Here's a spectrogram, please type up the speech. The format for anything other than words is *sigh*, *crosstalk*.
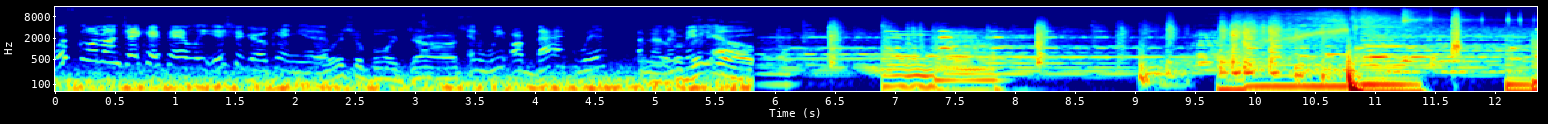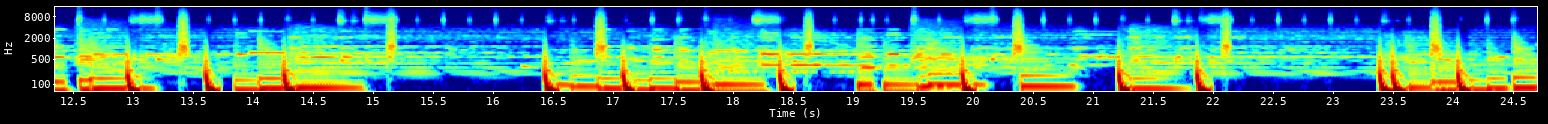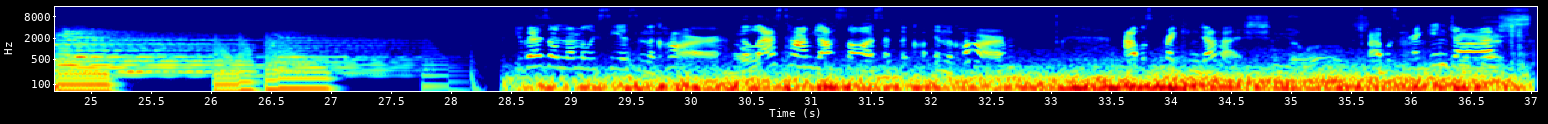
What's going on, JK family? It's your girl Kenya. Oh, it's your boy Josh. And we are back with another, another video. video.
